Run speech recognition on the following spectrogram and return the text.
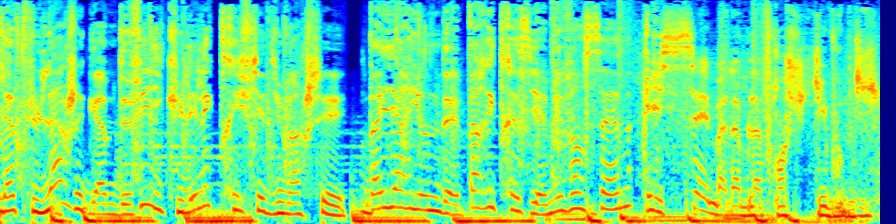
la plus large gamme de véhicules électrifiés du marché. Bayard Hyundai, Paris 13e et Vincennes. Et c'est Madame la franchise qui vous le dit.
